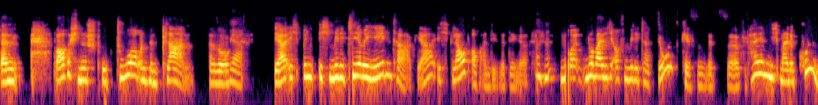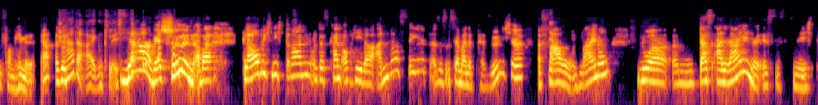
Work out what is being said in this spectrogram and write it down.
dann brauche ich eine Struktur und einen Plan. Also, Ja. ja, ich bin, ich meditiere jeden Tag, ja. Ich glaube auch an diese Dinge. Mhm. Nur, nur weil ich auf dem Meditationskissen sitze, fallen nicht meine Kunden vom Himmel, ja. Also, Schade eigentlich. ja, wäre schön, aber glaube ich nicht dran und das kann auch jeder anders sehen. Also, es ist ja meine persönliche Ja. Erfahrung und Meinung. Nur ähm, das alleine ist es nicht.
